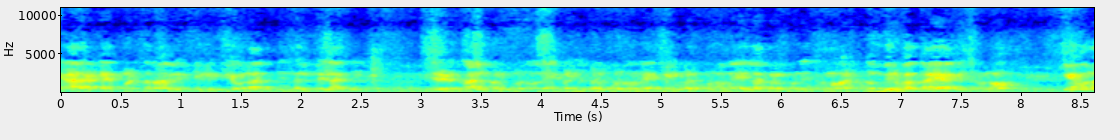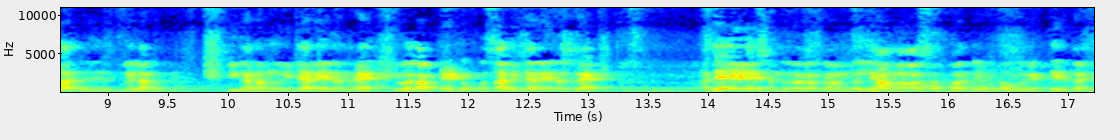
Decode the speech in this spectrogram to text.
ಯಾರು ಅಟ್ಯಾಕ್ ಮಾಡ್ತಾರೋ ಆ ವ್ಯಕ್ತಿಗಳಿಗೆ ಕೇವಲ ಹತ್ತು ದಿನದಲ್ಲಿ ಬೆಲ್ ಎರಡು ಕಾಲು ಕಳ್ಕೊಂಡವನೆ, ಕಣ್ಣು ಕಳ್ಕೊಂಡವನೆ, ಕೈ ಕಳ್ಕೊಂಡವನೆ ಎಲ್ಲ ಕಳ್ಕೊಂಡಿದ್ರು ಅಷ್ಟು ಗಂಭೀರವಾಗಿ ಗಾಯ ಆಗಿದ್ರು ಕೇವಲ ಹತ್ತು ದಿನಕ್ಕೆ ಬೆಲ್ ಆಗುತ್ತೆ. ಈಗ ನಮ್ಮ ವಿಚಾರ ಏನಂದ್ರೆ, ಇವಾಗ ಅಪ್ಡೇಟ್ ಹೊಸ ವಿಚಾರ ಏನಂದ್ರೆ, ಅದೇ ಎಳೆಸಂದ್ರ ಗ್ರಾಮದಲ್ಲಿ ಅಮಾವಾಸ್ಯಪ್ಪ ಅಂತ ಹೇಳ್ಬಿಟ್ಟು ಒಬ್ಬ ವ್ಯಕ್ತಿ ಇರ್ತಾನೆ.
